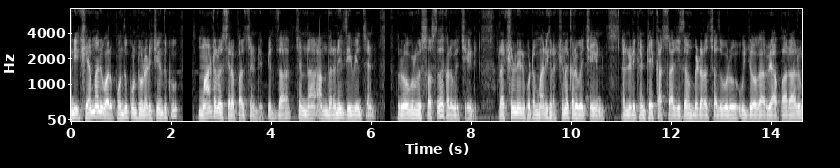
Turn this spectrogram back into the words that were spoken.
నీ క్షేమాన్ని వారు పొందుకుంటూ నడిచేందుకు మాటలు స్థిరపరచండి. పెద్ద చిన్న అందరినీ దీవించండి. రోగులకు స్వస్థత కలుగచేయండి. రక్షణ లేని కుటుంబానికి రక్షణ కలుగచేయండి. అన్నిటికంటే కష్టార్జితం బిడ్డల చదువులు ఉద్యోగ వ్యాపారాలు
